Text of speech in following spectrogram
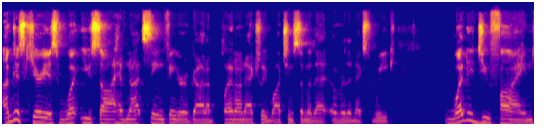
I'm just curious what you saw. I have not seen Finger of God. I plan on actually watching some of that over the next week. What did you find,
